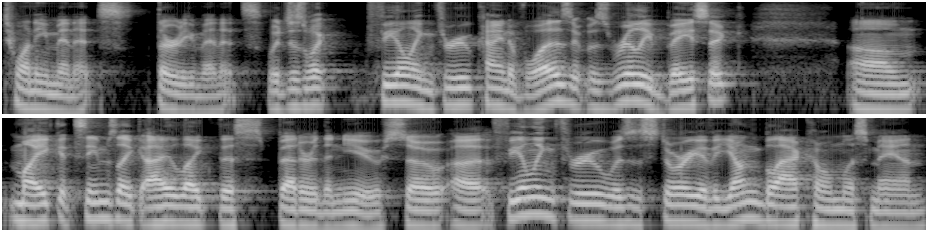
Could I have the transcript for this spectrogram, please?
20 minutes, 30 minutes, which is what feeling through kind of was. It was really basic. Um, Mike, it seems like I like this better than you. So, uh, feeling through was a story of a young black homeless man.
